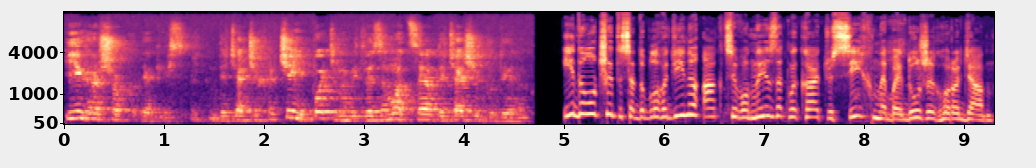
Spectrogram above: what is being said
іграшок, якихось дитячих речей, і потім ми відвеземо це в дитячий будинок. І долучитися до благодійної акції вони закликають усіх небайдужих городян.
